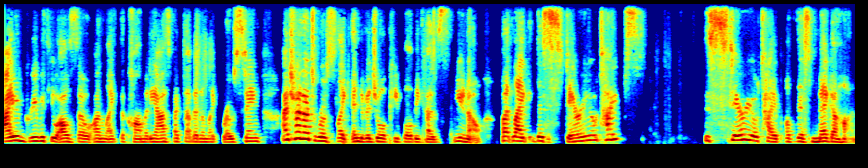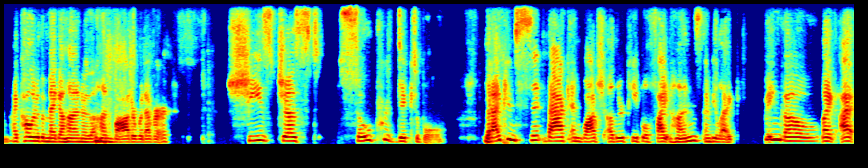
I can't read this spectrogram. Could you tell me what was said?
I agree with you also on like the comedy aspect of it and like roasting. I try not to roast like individual people because, you know, but like the stereotypes the stereotype of this mega hun. I call her the mega hun or the hun mm-hmm. bot or whatever. She's just so predictable that I can sit back and watch other people fight huns and be like, bingo, like I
